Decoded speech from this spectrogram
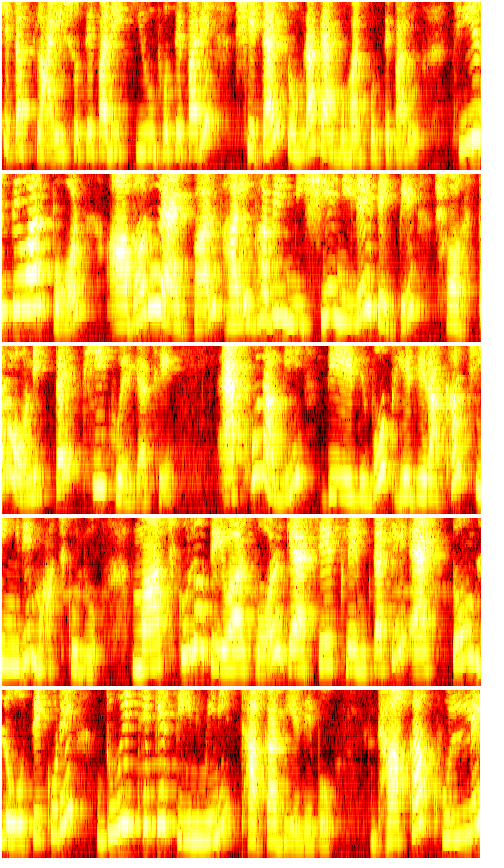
সেটা স্লাইস হতে পারে কিউব হতে পারে, সেটাই তোমরা ব্যবহার করতে পারো। চিজ দেওয়ার পর আবারও একবার ভালোভাবে মিশিয়ে নিলেই দেখবে সসটা অনেকটাই ঠিক হয়ে গেছে। এখন আমি দিয়ে দেব ভেজে রাখা চিংড়ি মাছগুলো। মাছগুলো দেওয়ার পর গ্যাসের ফ্লেমটাকে একদম লোতে করে দুই থেকে তিন মিনিট ঢাকা দিয়ে দেব। ঢাকা খুললে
